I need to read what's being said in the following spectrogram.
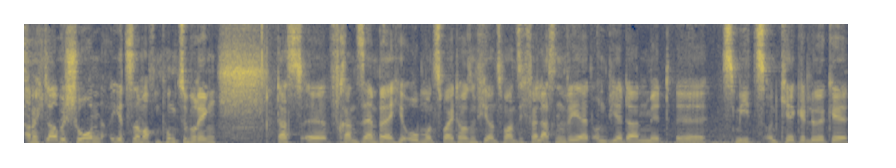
Aber ich glaube schon, jetzt nochmal auf den Punkt zu bringen, dass äh, Franz Semper hier oben uns 2024 verlassen wird und wir dann mit äh, Smits und Kirkelöke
